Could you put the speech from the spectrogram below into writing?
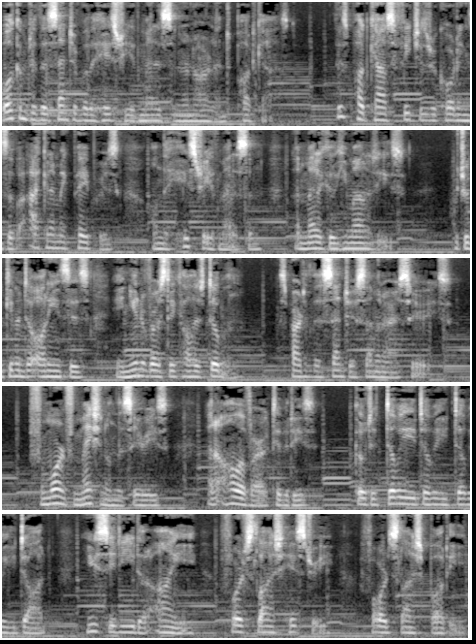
Welcome to the Centre for the History of Medicine in Ireland podcast. This podcast features recordings of academic papers on the history of medicine and medical humanities, which were given to audiences in University College Dublin as part of the Centre Seminar Series. For more information on the series and all of our activities, go to www.ucd.ie forward slash history forward slash body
